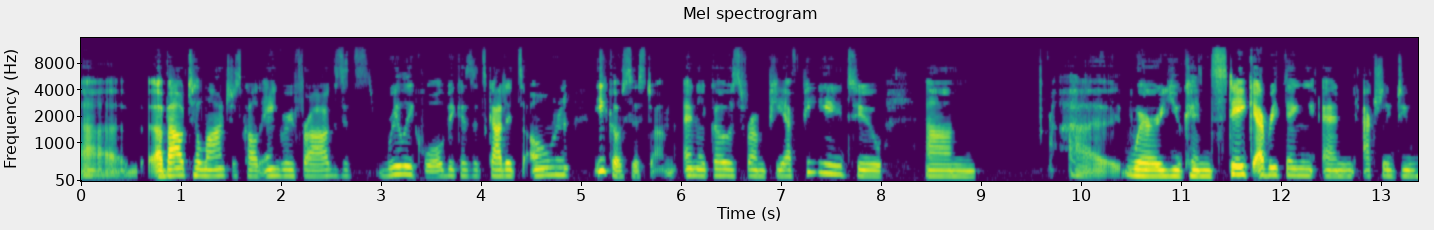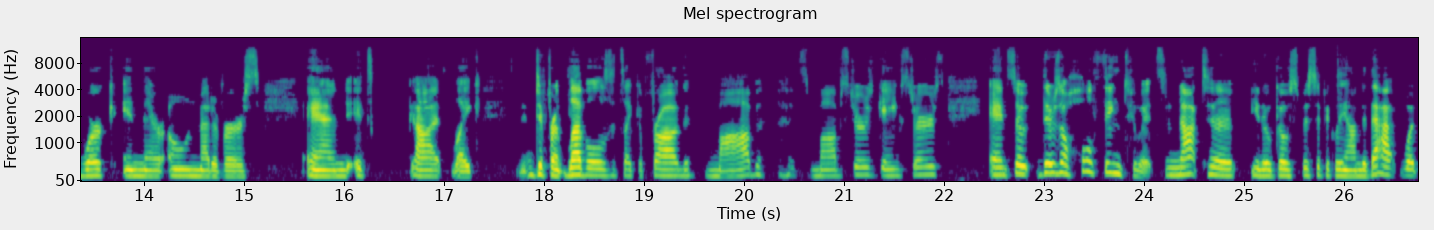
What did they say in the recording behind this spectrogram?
uh, about to launch is called angry frogs. It's really cool because it's got its own ecosystem and it goes from pfp to um, uh, where you can stake everything and actually do work in their own metaverse. And it's got like different levels. It's like a frog mob. It's mobsters, gangsters. And so there's a whole thing to it. So not to, you know, go specifically onto that, what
